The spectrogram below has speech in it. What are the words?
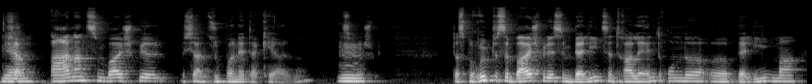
Ich ja. habe Anan zum Beispiel, ist ja ein super netter Kerl, ne? Zum hm. Beispiel. Das berühmteste Beispiel ist in Berlin, zentrale Endrunde, äh, Berlin mal.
